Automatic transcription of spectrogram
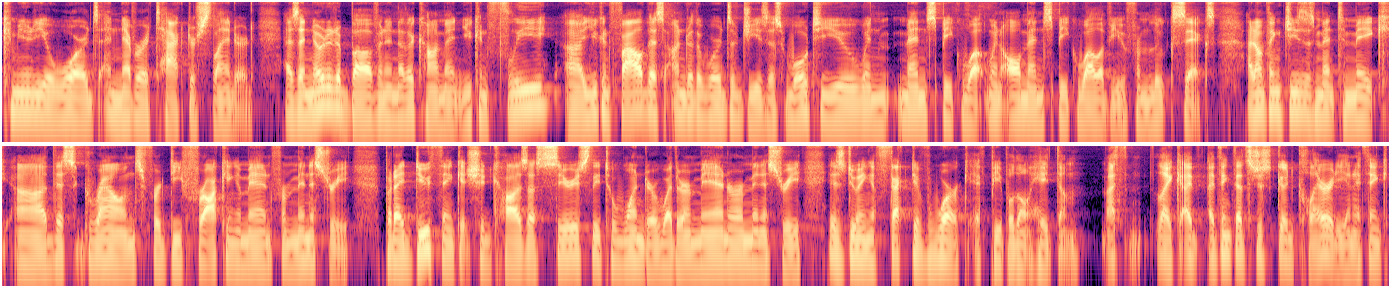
community awards and never attacked or slandered. As I noted above in another comment, you can flee, uh, you can file this under the words of Jesus: "Woe to you when men speak well, when all men speak well of you." From Luke six. I don't think Jesus meant to make uh, this grounds for defrocking a man from ministry, but I do think it should cause us seriously to wonder whether a man or a ministry is doing effective work if people don't hate them. I th- like I, I think that's just good clarity. And I think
